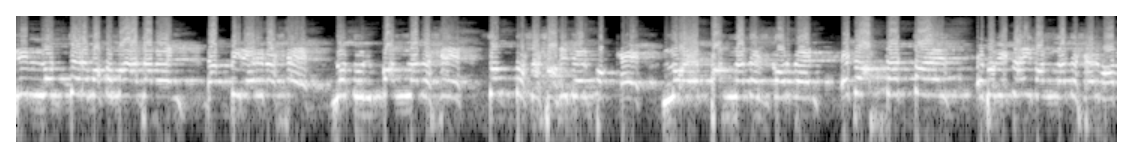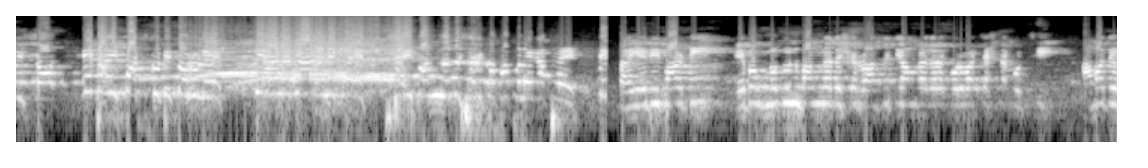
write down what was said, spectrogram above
নির্লজ্জের মতো মারা যাবেন না পীরের বেশে নতুন বাংলাদেশে চোদ্দশো শহীদের পক্ষে লড়ে বাংলাদেশ করবেন এটা আপনার চয়েস এবং এটাই বাংলাদেশের ভবিষ্যৎ। এটাই পাঁচ কোটি তরুণে গেছে তাই এবি পার্টি এবং নতুন বাংলাদেশের রাজনীতি আমরা যারা করবার চেষ্টা করছি, আমাদের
